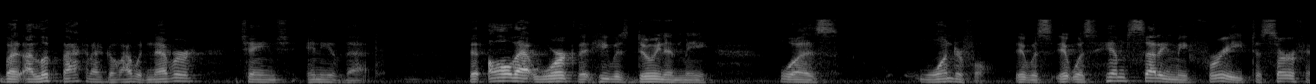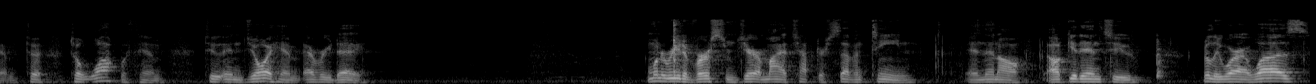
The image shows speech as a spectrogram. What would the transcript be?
but I look back and I go, I would never change any of that. That all that work that he was doing in me was wonderful. It was, it was Him setting me free to serve Him, to, to walk with Him, to enjoy Him every day. I'm going to read a verse from Jeremiah chapter 17, and then I'll, I'll get into really where I was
